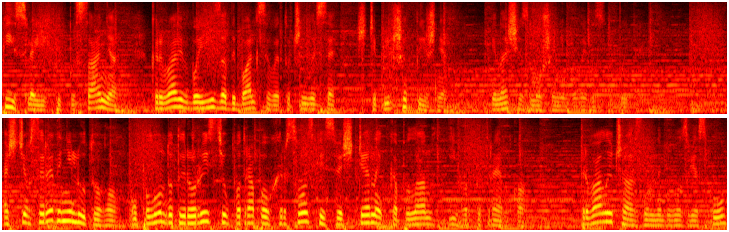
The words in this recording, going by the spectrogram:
Після їх підписання криваві бої за Дебальцеве точилися ще більше тижня, і наші змушені були відступити. А ще в середині лютого у полон до терористів потрапив херсонський священик капелан Ігор Петренко. Тривалий час з ним не було зв'язку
